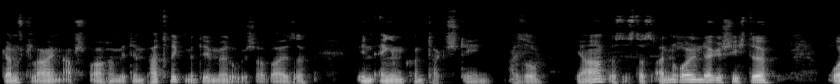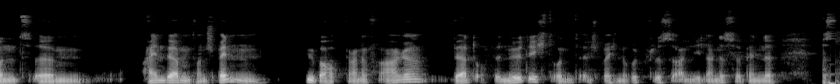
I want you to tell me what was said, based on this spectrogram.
ganz klar in Absprache mit dem Patrick, mit dem wir logischerweise in engem Kontakt stehen. Also ja, das ist das Anrollen der Geschichte und ähm, Einwerben von Spenden überhaupt keine Frage, wird auch benötigt und entsprechende Rückflüsse an die Landesverbände, das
